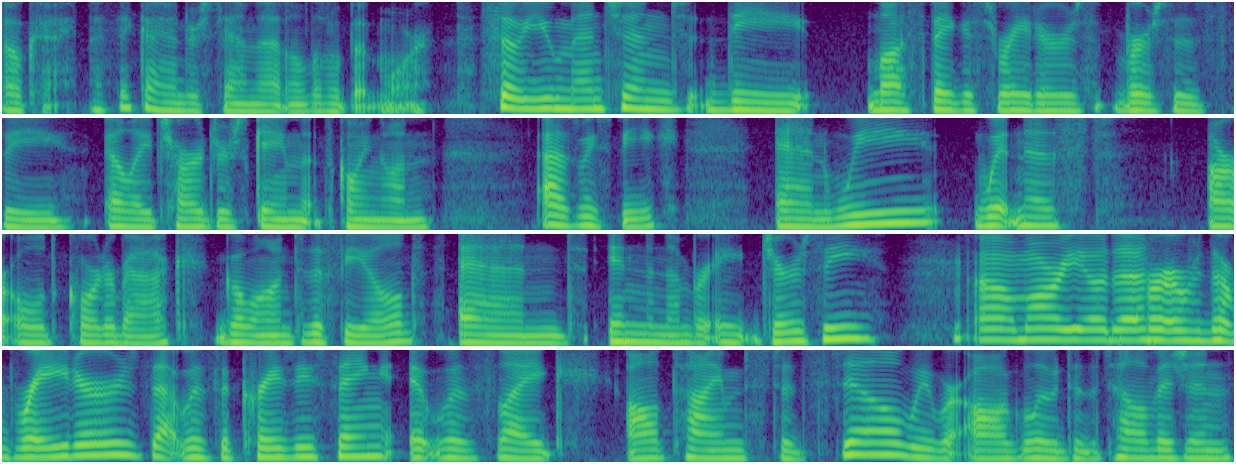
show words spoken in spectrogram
Okay, I think I understand that a little bit more. So you mentioned the Las Vegas Raiders versus the LA Chargers game that's going on as we speak, and we witnessed our old quarterback go onto the field and in the number 8 jersey Oh, Mariota. for the Raiders, that was the craziest thing. It was like all time stood still. We were all glued to the television,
